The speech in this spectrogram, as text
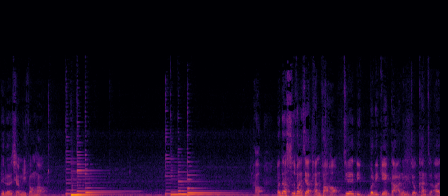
那个小蜜蜂哈，好，我再示范一下弹法哈，这个你不你给嘎，你们就看着啊，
